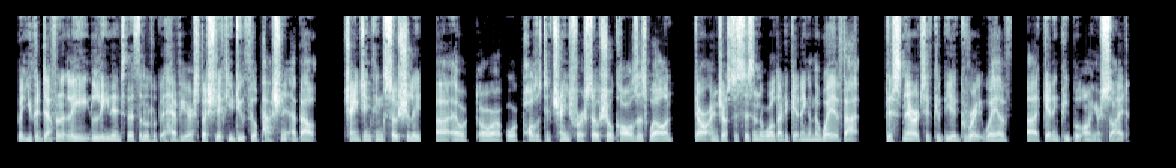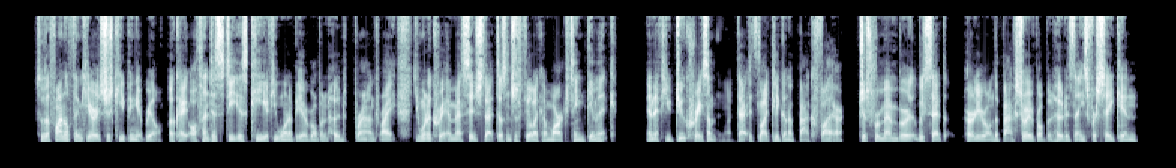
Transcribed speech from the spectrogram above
But you could definitely lean into this a little bit heavier, especially if you do feel passionate about changing things socially uh, or, or, positive change for a social cause as well. And there are injustices in the world that are getting in the way of that. This narrative could be a great way of uh, getting people on your side. So the final thing here is just keeping it real. Okay. Authenticity is key if you want to be a Robin Hood brand, right? You want to create a message that doesn't just feel like a marketing gimmick. And if you do create something like that, it's likely going to backfire. Just remember we said earlier on the backstory of Robin Hood is that he's forsaken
